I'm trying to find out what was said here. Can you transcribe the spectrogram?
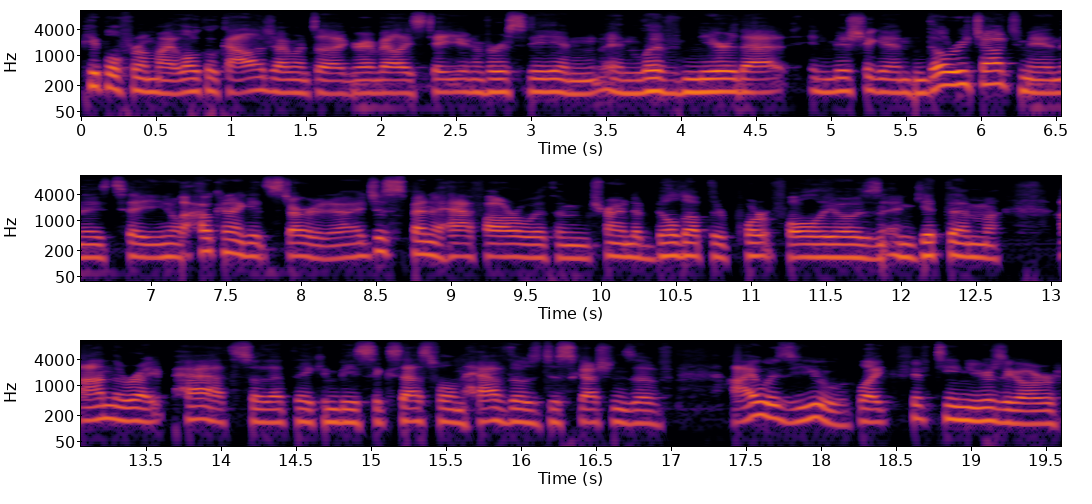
people from my local college, I went to Grand Valley State University and, and live near that in Michigan. They'll reach out to me and they say, you know, how can I get started? And I just spend a half hour with them trying to build up their portfolios and get them on the right path so that they can be successful and have those discussions of, I was you like 15 years ago or,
